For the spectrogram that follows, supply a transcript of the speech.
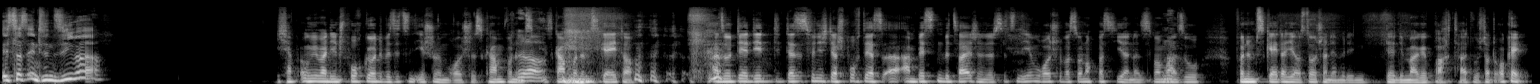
Ist das intensiver? Ich habe irgendwie mal den Spruch gehört, wir sitzen eh schon im Rollstuhl. Es kam von einem, Ja. es kam von einem Skater. also der, der, das ist, finde ich, der Spruch, der es äh, am besten bezeichnet. Wir sitzen eh im Rollstuhl, was soll noch passieren? Das war mal so von einem Skater hier aus Deutschland, der mir den, der den mal gebracht hat, wo ich dachte, okay.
